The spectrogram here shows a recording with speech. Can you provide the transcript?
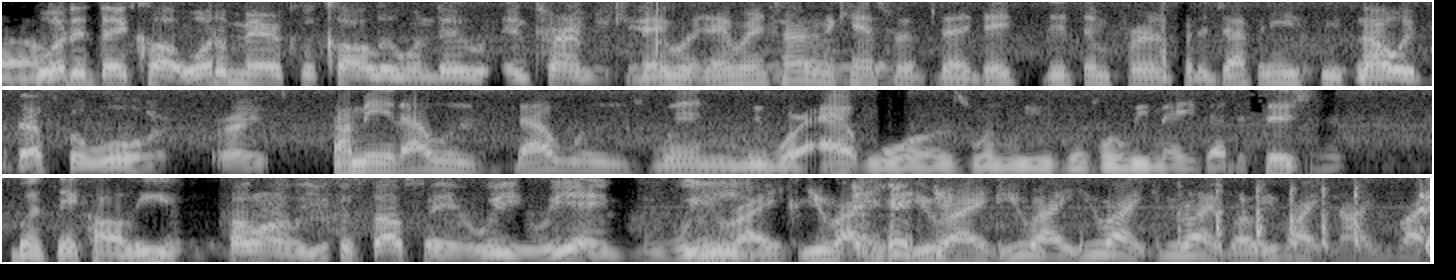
Um, What did they call? What America call it when they were internment camps? they were they were internment Internment camps for they, they did them for for the Japanese people. No, wait, but that's for war, right? I mean that was that was when we were at wars when we was when we made that decision. But they call these Hold on, you can stop saying we. We ain't we. you right, you right, you right, you right, you right, you right, bro. You right. Nah, you right.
